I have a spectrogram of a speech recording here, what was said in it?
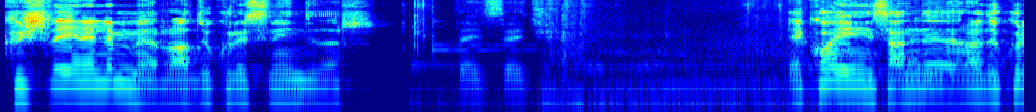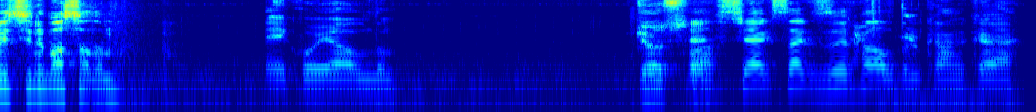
Kışla inelim mi? Radyo kulesine indiler. Seç seç. Eko'ya in sen de radyo kulesini basalım. Eko'yu aldım. Jose. Basacaksak zırh aldım kanka.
